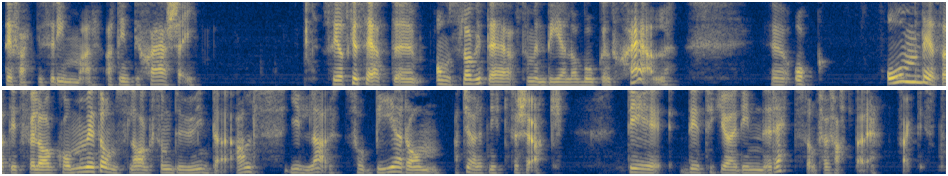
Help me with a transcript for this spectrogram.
det faktiskt rimmar, att det inte skär sig. Så jag skulle säga att eh, omslaget är som en del av bokens själ. Eh, och om det är så att ditt förlag kommer med ett omslag som du inte alls gillar, så be dem att göra ett nytt försök. Det, det tycker jag är din rätt som författare faktiskt.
